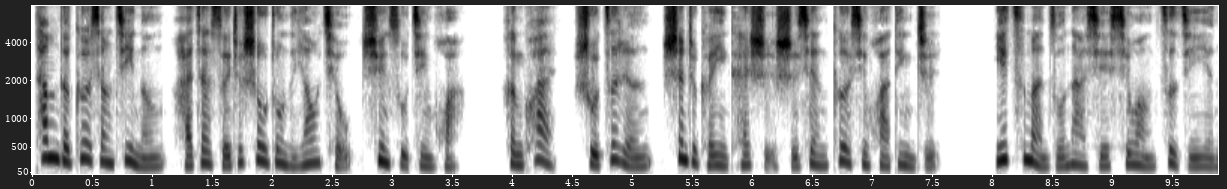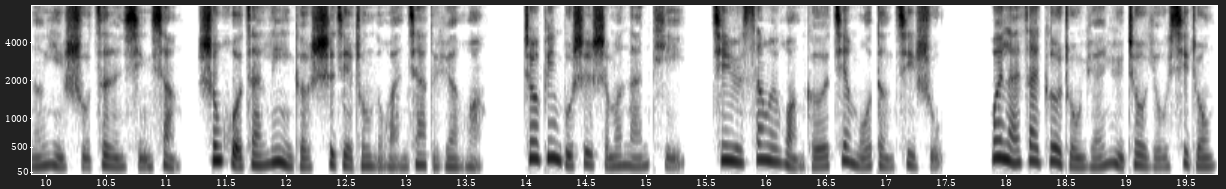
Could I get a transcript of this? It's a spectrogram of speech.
他们的各项技能还在随着受众的要求迅速进化。很快，数字人甚至可以开始实现个性化定制，以此满足那些希望自己也能以数字人形象生活在另一个世界中的玩家的愿望。这并不是什么难题，基于三维网格建模等技术。未来在各种元宇宙游戏中，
